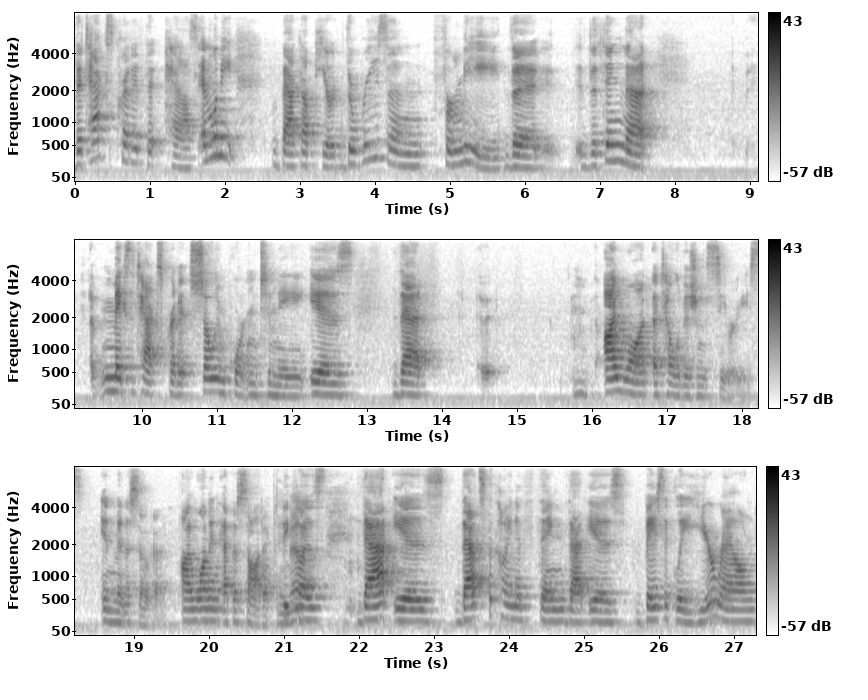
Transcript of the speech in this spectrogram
the tax credit that passed, and let me back up here. The reason for me, the the thing that makes the tax credit so important to me is that uh, I want a television series in Minnesota. I want an episodic Amen. because that is that's the kind of thing that is basically year-round,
